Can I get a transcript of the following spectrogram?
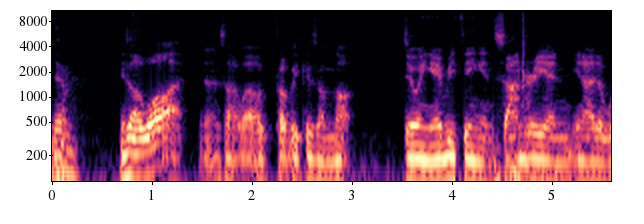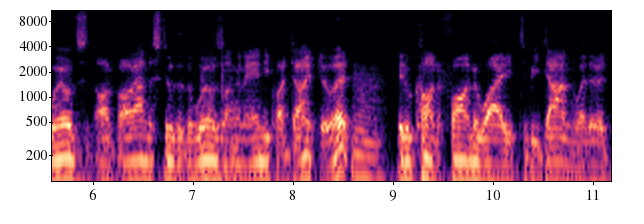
Yeah. He's like, why? And it's like, well, probably because I'm not doing everything in sundry, and you know, the world's. I've I understood that the world's not going to end if I don't do it. It'll kind of find a way to be done, whether it,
